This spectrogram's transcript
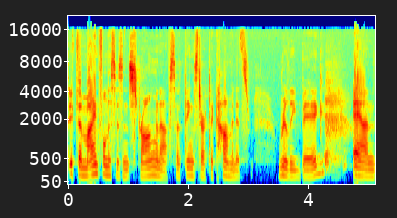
if the mindfulness isn't strong enough so things start to come and it's really big and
